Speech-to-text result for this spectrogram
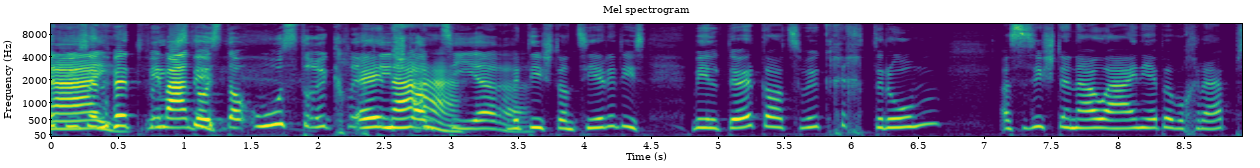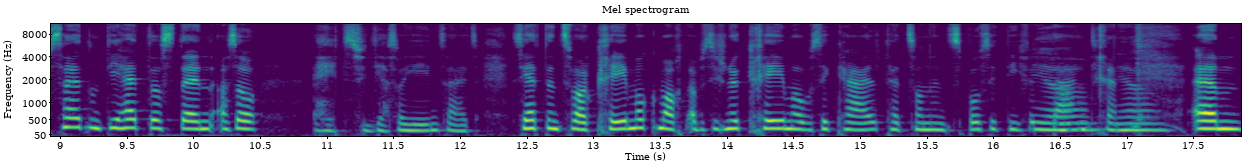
Nein, unser Netflix. wir müssen uns da ausdrücklich Äh, nein, distanzieren. Wir distanzieren uns. Weil dort geht es wirklich darum, also es ist dann auch eine, eben, die Krebs hat und die hat das dann, also, hey, das finde ich ja so jenseits. Sie hat dann zwar Chemo gemacht, aber es ist nicht Chemo, was sie geheilt hat, sondern das positive ja, Denken. ja. Ähm,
